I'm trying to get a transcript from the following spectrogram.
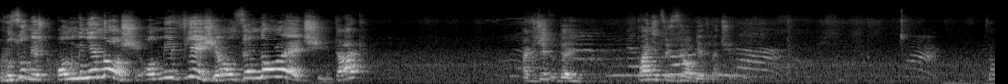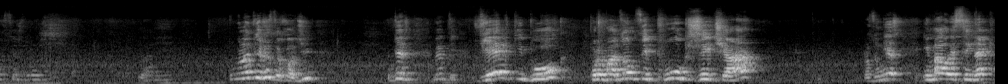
rozumiesz, on mnie nosi, on mnie wiezie, on ze mną leci, tak? A gdzie tutaj? Panie, coś zrobię dla Ciebie. Co chcesz zrobić? W ogóle wiesz o co chodzi? Wielki Bóg, prowadzący pług życia, rozumiesz? I mały synek,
